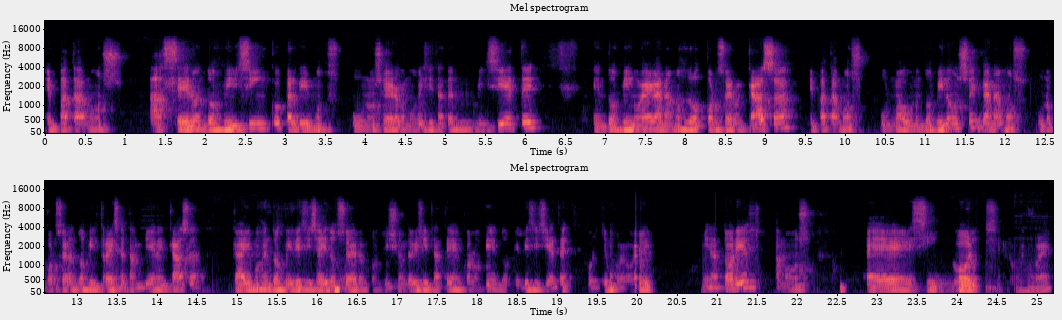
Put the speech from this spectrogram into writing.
empatamos a 0 en 2005, perdimos 1-0 como visitante en 2007, en 2009 ganamos 2 por 0 en casa, empatamos 1-1 en 2011, ganamos 1 por 0 en 2013 también en casa Caímos en 2016 2-0 en condición de visitante en Colombia y en 2017, último juego eliminatorias, estamos eh, sin goles en lo que fue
